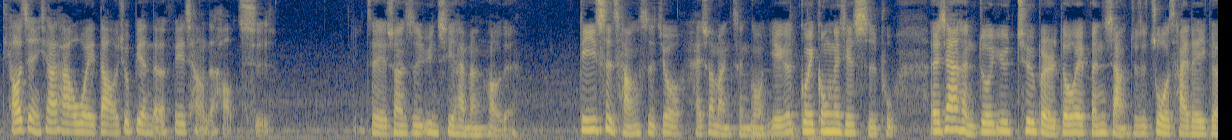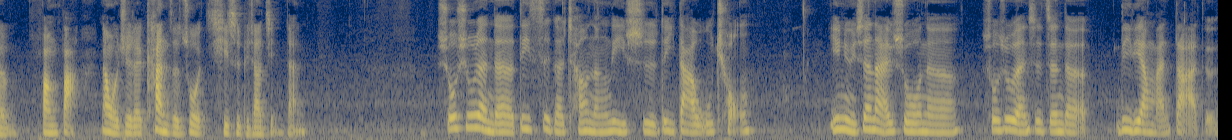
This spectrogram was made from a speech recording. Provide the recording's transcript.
调整一下它的味道，就变得非常的好吃。这也算是运气还蛮好的，第一次尝试就还算蛮成功，也归功那些食谱。而且现在很多 YouTuber 都会分享就是做菜的一个方法，那我觉得看着做其实比较简单。说书人的第四个超能力是力大无穷。以女生来说呢，说书人是真的。力量蛮大的，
